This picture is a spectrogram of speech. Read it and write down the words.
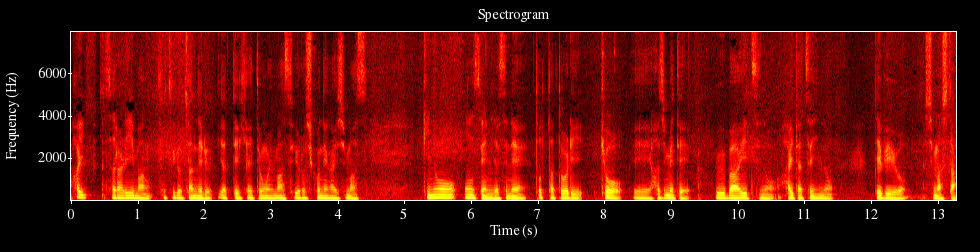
はい、サラリーマン卒業チャンネルやっていきたいと思います。よろしくお願いします。昨日音声にですね、撮った通り、今日、えー初めて UberEats の配達員のデビューをしました。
